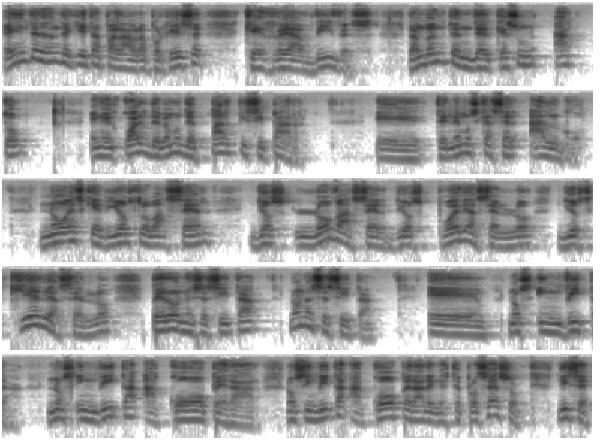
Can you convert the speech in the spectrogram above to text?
Es interesante aquí esta palabra porque dice que reavives, dando a entender que es un acto en el cual debemos de participar. Eh, tenemos que hacer algo. No es que Dios lo va a hacer, Dios lo va a hacer, Dios puede hacerlo, Dios quiere hacerlo, pero necesita, no necesita, eh, nos invita, nos invita a cooperar, nos invita a cooperar en este proceso. Dice,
